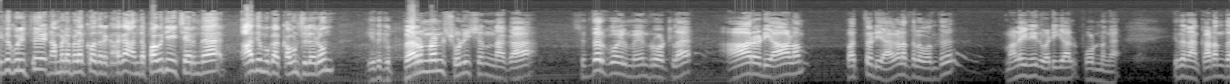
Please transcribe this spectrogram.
இது குறித்து நம்மிடம் விளக்குவதற்காக அந்த பகுதியைச் சேர்ந்த அதிமுக கவுன்சிலரும் இதுக்கு பெர்மனன்ட் சொல்யூஷன்னாக்கா சித்தர் கோயில் மெயின் ரோட்டில் ஆறு அடி ஆழம் பத்தடி அகலத்தில் வந்து மழைநீர் வடிகால் போடணுங்க. இதை நான் கடந்த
